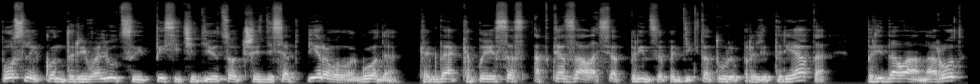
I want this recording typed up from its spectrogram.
После контрреволюции 1961 года когда КПСС отказалась от принципа диктатуры пролетариата, предала народ,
